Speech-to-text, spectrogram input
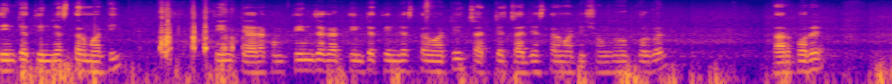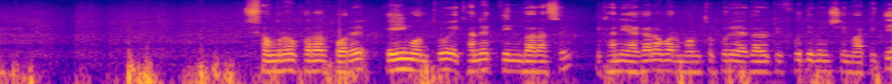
তিনটা তিন রাস্তার মাটি, তিনটা এরকম তিন জায়গার তিনটা তিন রাস্তার মাটি, চারটে চার রাস্তার মাটি সংগ্রহ করবেন। তারপরে সংগ্রহ করার পরে এই মন্ত্র এখানে তিনবার আছে। এখানে এগারো বার মন্ত্র করে এগারোটি ফু দেবেন সেই মাটিতে।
